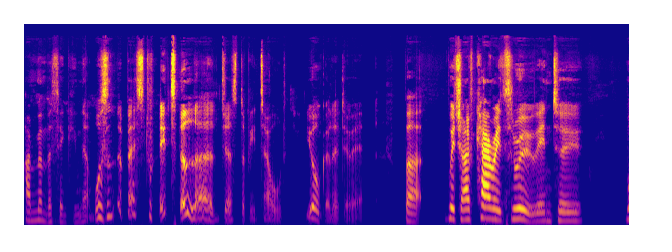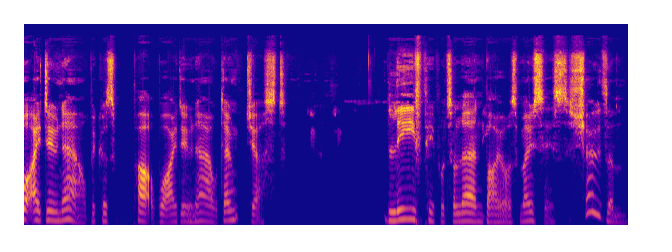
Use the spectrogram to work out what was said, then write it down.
I remember thinking that wasn't the best way to learn, just to be told, You're going to do it. But which I've carried through into what I do now, because part of what I do now, don't just leave people to learn by osmosis, show them.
